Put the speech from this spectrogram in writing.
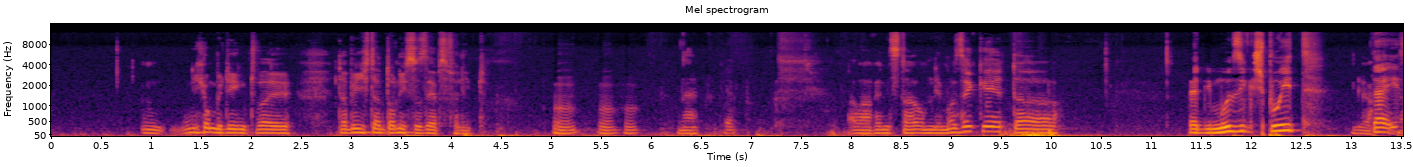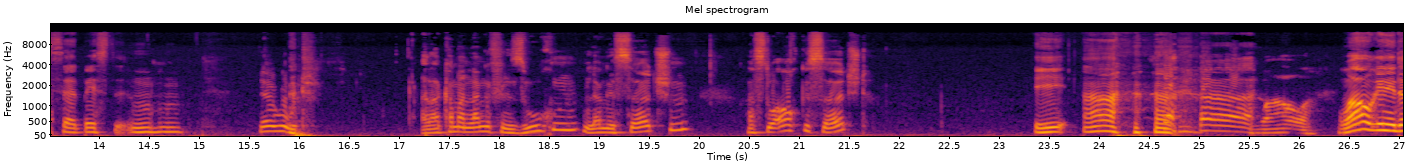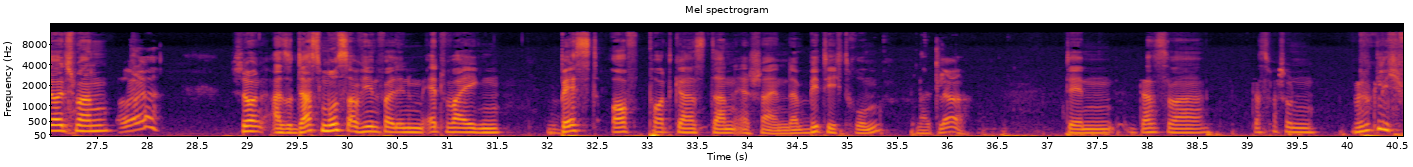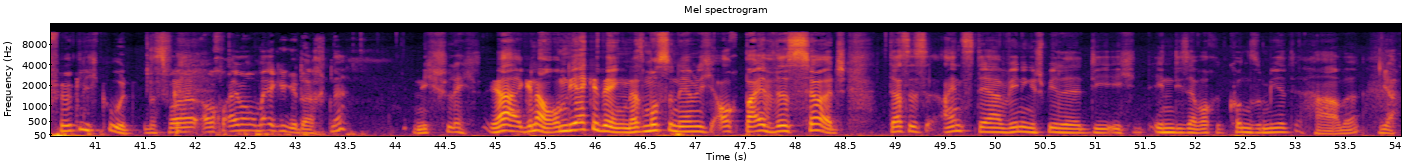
Nicht unbedingt, weil da bin ich dann doch nicht so selbstverliebt. Mhm, mhm, mhm. Ne? Okay. Aber wenn es da um die Musik geht, da. Wer die Musik spielt, Ja, da ist der Beste. Mhm. Ja gut. Aber da kann man lange für suchen, lange searchen. Hast du auch gesearched? E ah. Ah, wow. Wow, René Deutschmann. oder? Schon, also das muss auf jeden Fall in einem etwaigen Best-of-Podcast dann erscheinen. Da bitte ich drum. Na klar. Denn das war, das war schon wirklich, wirklich gut. Das war auch einmal um die Ecke gedacht, ne? Nicht schlecht. Ja, genau, um die Ecke denken. Das musst du nämlich auch bei The Search. Das ist eins der wenigen Spiele, die ich in dieser Woche konsumiert habe. Ja.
